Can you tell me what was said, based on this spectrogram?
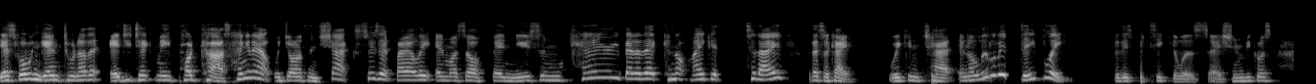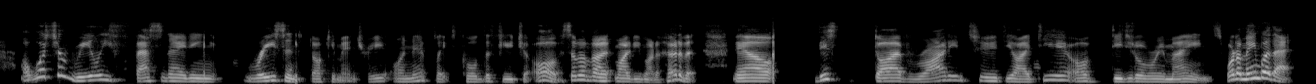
Yes, welcome again to another Edgy Tech Me podcast. Hanging out with Jonathan Shack, Suzette Bailey, and myself, Ben Newsome. Carrie Benedet cannot make it today, but that's okay. We can chat in a little bit deeply for this particular session because I watched a really fascinating recent documentary on Netflix called The Future of. Some of you might, might have heard of it. Now, this dived right into the idea of digital remains. What I mean by that,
